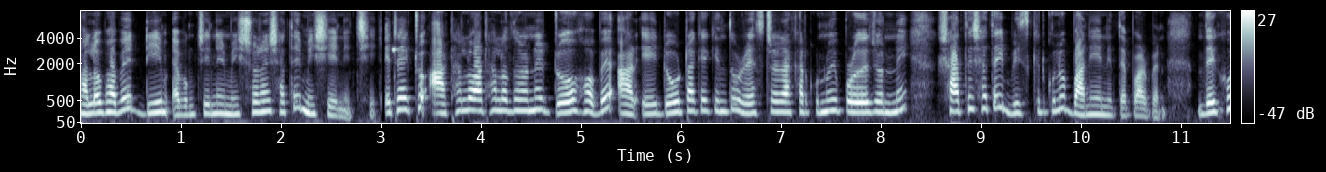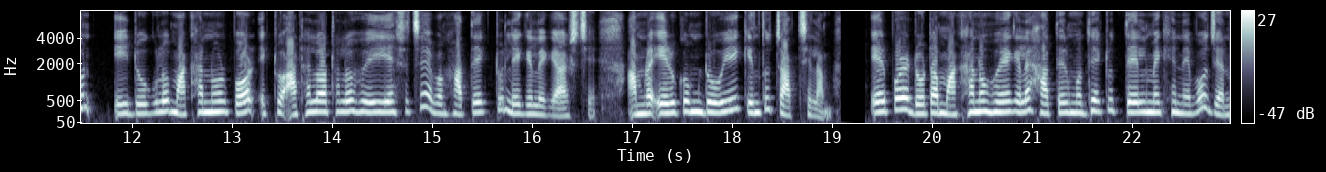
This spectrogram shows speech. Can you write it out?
ভালোভাবে ডিম এবং চিনির মিশ্রণের সাথে মিশিয়ে নিচ্ছি। এটা একটু আঠালো আঠালো ধরনের ডো হবে আর এই ডোটাকে কিন্তু রেস্টে রাখার কোনোই প্রয়োজন নেই। সাথে সাথেই বিস্কিটগুলো বানিয়ে নিতে পারবেন। দেখুন, এই ডোগুলো মাখানোর পর একটু আঠালো আঠালো হয়েই এসেছে এবং হাতে একটু লেগে লেগে আসছে। আমরা এরকম ডোই কিন্তু চাচ্ছিলাম। এরপরে ডোটা মাখানো হয়ে গেলে হাতের মধ্যে একটু তেল মেখে নেব যেন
